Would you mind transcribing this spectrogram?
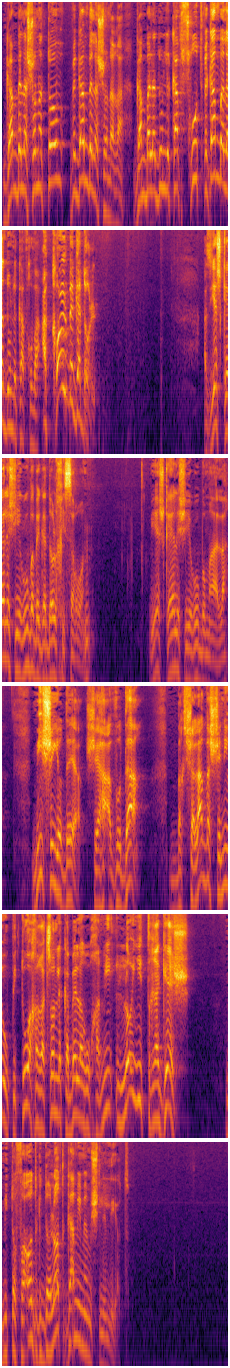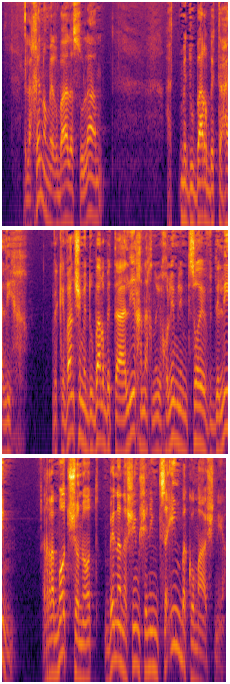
גם בלשון הטוב וגם בלשון הרע. גם בלדון לכף זכות וגם בלדון לכף חובה. הכל בגדול. אז יש כאלה שיראו בה בגדול חיסרון, ויש כאלה שיראו בו מעלה. מי שיודע שהעבודה בשלב השני הוא פיתוח הרצון לקבל הרוחני, לא יתרגש מתופעות גדולות, גם אם הן שליליות. ולכן אומר בעל הסולם, מדובר בתהליך. וכיוון שמדובר בתהליך, אנחנו יכולים למצוא הבדלים, רמות שונות, בין אנשים שנמצאים בקומה השנייה.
